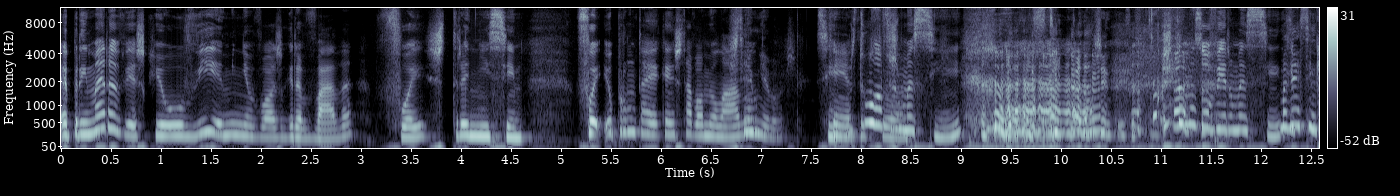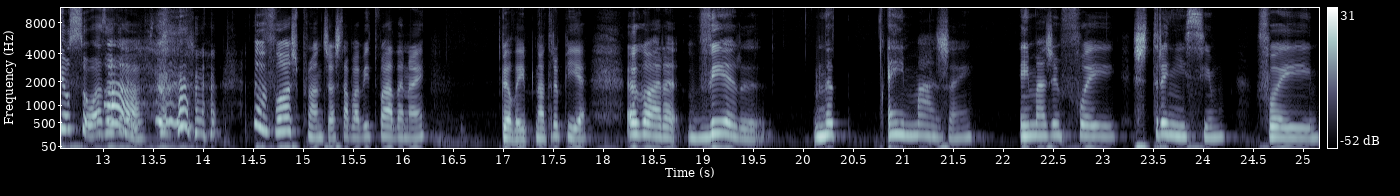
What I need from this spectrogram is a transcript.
A primeira vez que eu ouvi a minha voz gravada foi estranhíssimo. Foi, eu perguntei a quem estava ao meu lado. Isto é a minha voz. Sim, Quem é tu ouves-me assim? tu costumas ouvir-me assim? Mas é assim que eu sou, às. Ah, a voz, pronto, já estava habituada, não é? Pela hipnoterapia. Agora, ver na- a imagem, a imagem foi estranhíssimo, foi.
